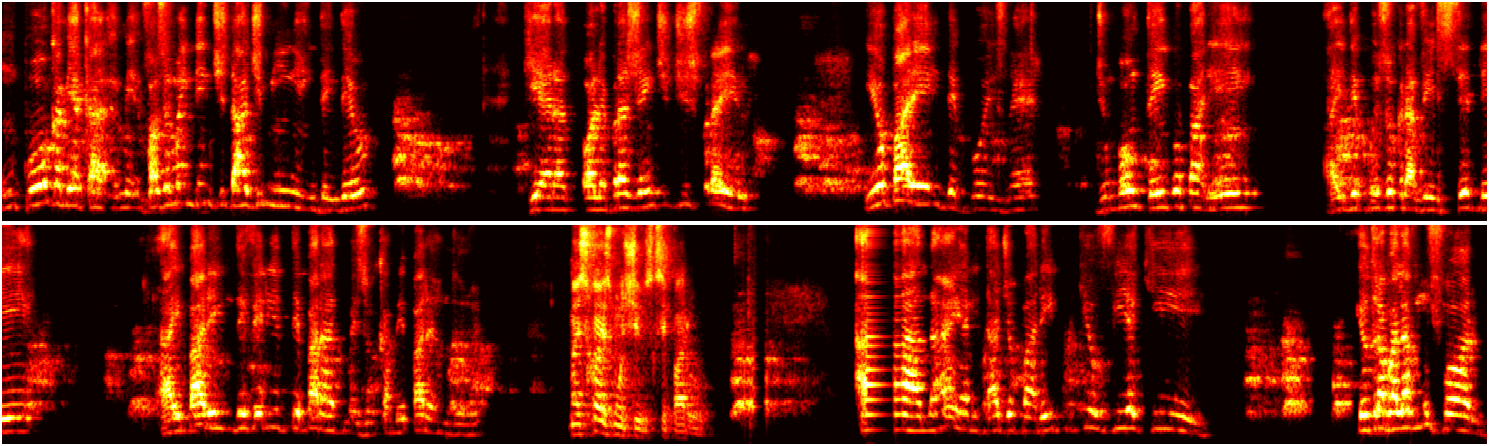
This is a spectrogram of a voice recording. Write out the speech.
um pouco a minha fazer uma identidade minha, entendeu? Que era, olha pra gente e diz para ele. E eu parei depois, né? De um bom tempo eu parei. Aí depois eu gravei CD. Aí parei, deveria ter parado, mas eu acabei parando, né? Mas quais motivos que você parou? Ah, na realidade, eu parei porque eu via que eu trabalhava no fórum.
